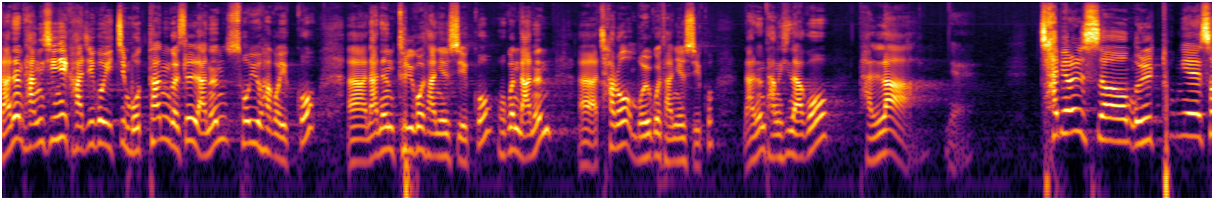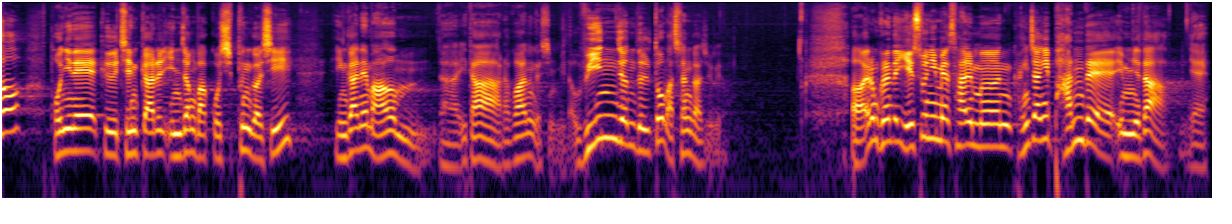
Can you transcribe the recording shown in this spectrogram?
나는 당신이 가지고 있지 못한 것을 나는 소유하고 있고, 아, 나는 들고 다닐 수 있고, 혹은 나는 아, 차로 몰고 다닐 수 있고, 나는 당신하고 달라. 예, 차별성을 통해서 본인의 그 진가를 인정받고 싶은 것이 인간의 마음이다라고 하는 것입니다. 위인전들도 마찬가지고요. 어, 여러분 그런데 예수님의 삶은 굉장히 반대입니다. 예,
